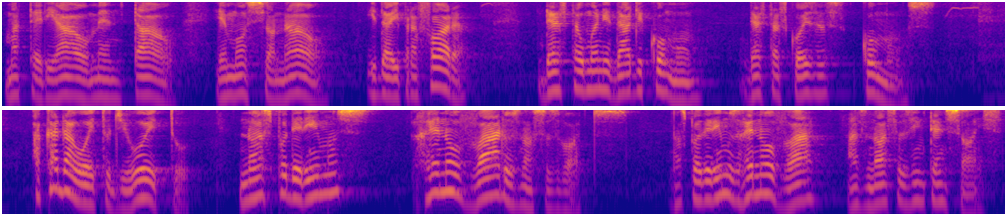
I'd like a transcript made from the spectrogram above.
material, mental, emocional e daí para fora desta humanidade comum, destas coisas comuns. A cada oito de oito, nós poderíamos renovar os nossos votos, nós poderíamos renovar as nossas intenções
